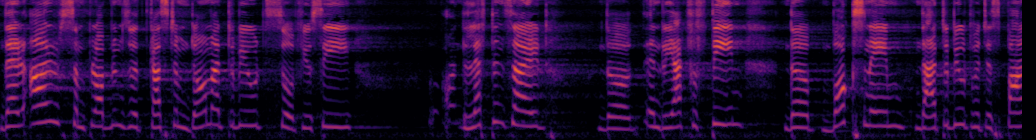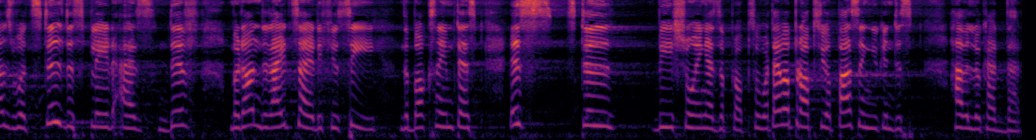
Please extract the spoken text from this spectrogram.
There are some problems with custom DOM attributes. So if you see on the left-hand side, the, in React 15, the box name, the attribute which is passed was still displayed as div, but on the right side, if you see, the box name test is still be showing as a prop. So whatever props you're passing, you can just have a look at that.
